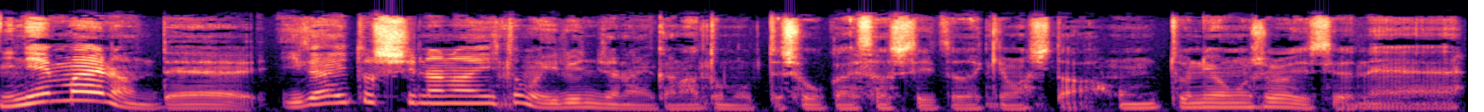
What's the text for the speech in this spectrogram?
2年前なんで意外と知らない人もいるんじゃないかなと思って紹介させていただきました。本当に面白いですよね。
